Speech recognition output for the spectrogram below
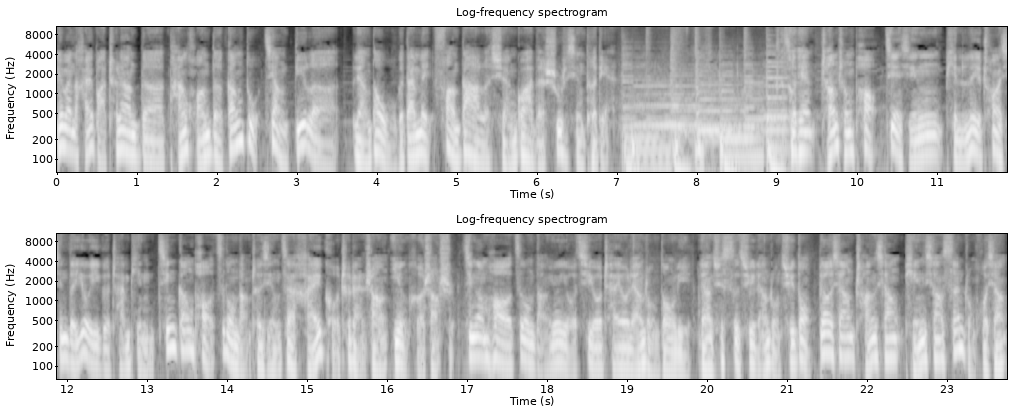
另外呢，还把车辆的弹簧的刚度降低了两到五个单位，放大了悬挂的舒适性特点。昨天，长城炮践行品类创新的又一个产品——金刚炮自动挡车型在海口车展上硬核上市。金刚炮自动挡拥有汽油、柴油两种动力，两驱、四驱两种驱动，标箱、长箱、平箱三种货箱。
